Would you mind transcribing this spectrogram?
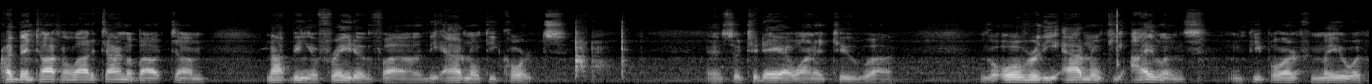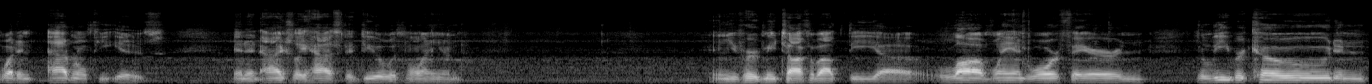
I've been talking a lot of time about um, not being afraid of uh, the Admiralty courts. And so today I wanted to uh, go over the Admiralty Islands. And people aren't familiar with what an Admiralty is. And it actually has to deal with land. And you've heard me talk about the uh, law of land warfare and the Lieber Code and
